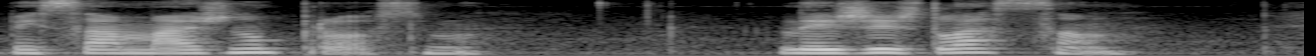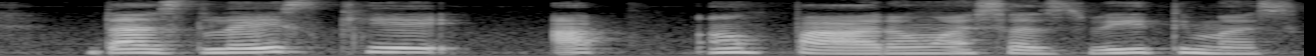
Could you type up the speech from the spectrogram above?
pensar mais no próximo. Legislação. Das leis que amparam essas vítimas,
